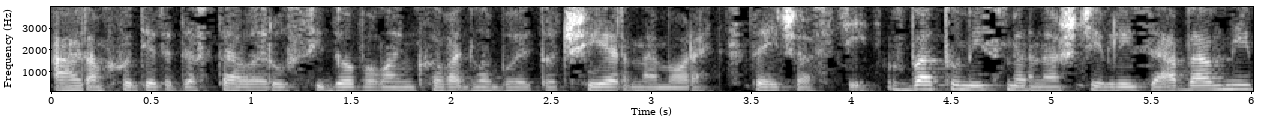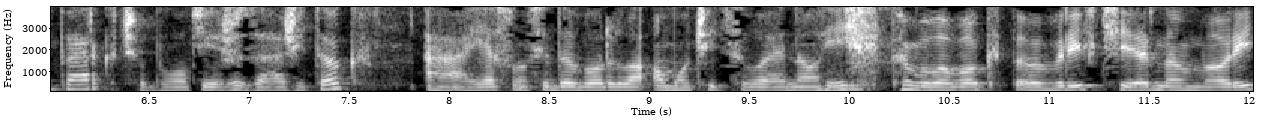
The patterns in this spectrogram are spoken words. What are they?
A tam chodia teda stále Rusi dovolenkovať, lebo je to Čierne more z tej časti. V Batumi sme navštívili zábavný park, čo bol tiež zážitok a ja som si dovolila omočiť svoje nohy. To bolo v oktobri v Čiernom mori.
